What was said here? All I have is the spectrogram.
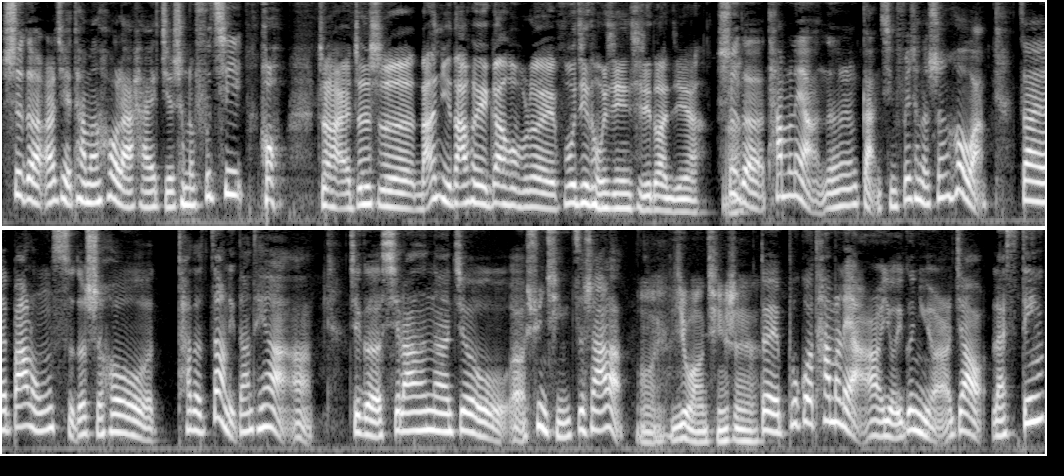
是的，而且他们后来还结成了夫妻。嚯，这还真是男女搭配干活不累，夫妻同心其利断金啊。是的，他们俩人感情非常的深厚啊。在巴隆死的时候。他的葬礼当天啊啊，这个希拉恩呢就呃殉情自杀了。哦，一往情深。对，不过他们俩啊有一个女儿叫莱斯汀，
